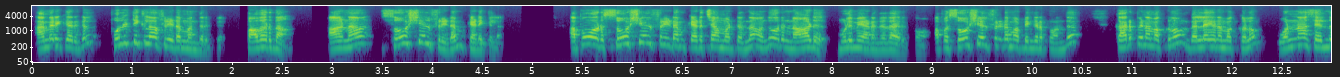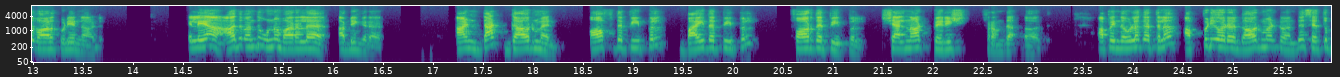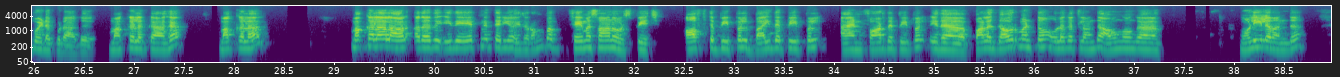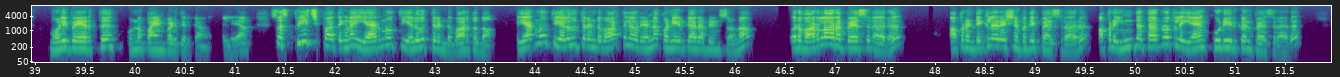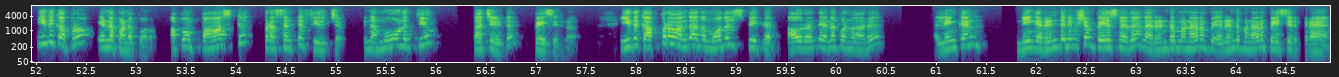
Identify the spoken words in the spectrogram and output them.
அமெரிக்கர்கள் பொலிட்டிக்கலா ஃப்ரீடம் வந்திருக்கு. பவர் தான். ஆனா சோசியல் ஃப்ரீடம் கிடைக்கல. அப்போ ஒரு சோசியல் ஃப்ரீடம் கிடைச்சா மட்டும்தான் வந்து ஒரு நாடு முழுமையடைந்ததா இருக்கும். அப்ப சோசியல் ஃப்ரீடம் அப்படிங்கிறப்ப வந்து கருப்பின மக்களும் வெள்ளையின மக்களும் ஒன்னா சேர்ந்து வாழக்கூடிய நாடு. இல்லையா? அது வந்து இன்னும் வரல அப்படிங்கிறார். And that government of the people by the people for the people shall not perish from the earth அப்ப இந்த உலகத்துல அப்படி ஒரு கவர்மெண்ட் வந்து செத்து போயிடக்கூடாது. மக்களுக்காக மக்களால் மக்களால் அதாவது இது ஏற்கனவே தெரியும் இது ரொம்ப ஃபேமஸான ஒரு speech of the people by the people and for the people இத பல கவர்மெண்ட்டும் உலகத்துல வந்து அவங்கவுங்க மொழியில வந்து மொழிபெயர்த்து இன்னும் பயன்படுத்திருக்காங்க இல்லையா? சோ ஸ்பீச் பாத்தீங்கன்னா இருநூத்தி எழுபத்தி ரெண்டு வார்த்தை தான். இருநூத்தி எழுபத்தி ரெண்டு வார்த்தையில அவர் என்ன பண்ணிருக்காரு அப்படின்னு சொன்னா ஒரு வரலாற பேசுறாரு அப்புறம் டிக்ளரேஷன் பத்தி பேசுறாரு அப்புறம் இந்த தருணத்துல ஏன் கூடியிருக்குன்னு பேசுறாரு இதுக்கப்புறம் என்ன பண்ண போறோம்? அப்போ பாஸ்ட் பிரசன்ட் ஃபியூச்சர் இந்த மூணுத்தையும் வச்சுக்கிட்டு பேசிடுறாரு. இதுக்கப்புறம் வந்து அந்த முதல் ஸ்பீக்கர் அவர் வந்து என்ன பண்ணுவாரு? லிங்கன் நீங்க ரெண்டு நிமிஷம் பேசினதை நான் ரெண்டு மணி நேரம் ரெண்டு மணி நேரம் பேசியிருக்கிறேன்.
